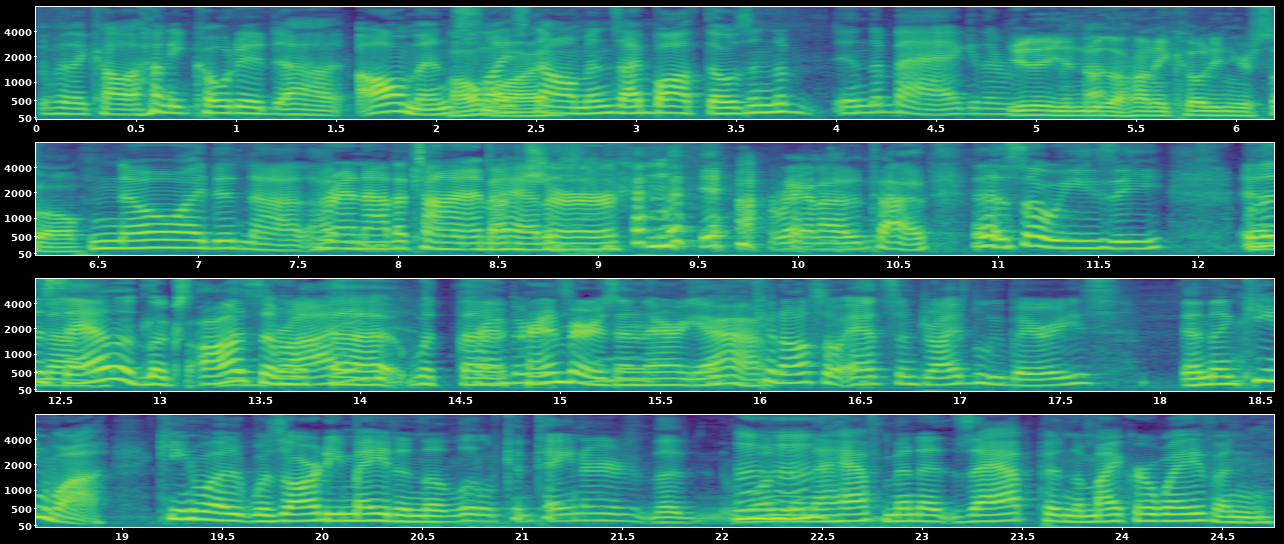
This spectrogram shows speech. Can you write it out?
What do they call it? Honey coated uh, almonds, Oh, sliced my. almonds. I bought those in the in the bag. They're, You didn't do the honey coating yourself? no, I did not. Ran I'm out of kinda time, I'm bad sure. yeah, I ran out of time. That's so easy. Well, And, the uh, salad looks awesome with the with the cranberries, in there. And Yeah. You can also add some dried blueberries. And then quinoa. Quinoa was already made in a little container, the one and a half minute zap in the microwave, and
